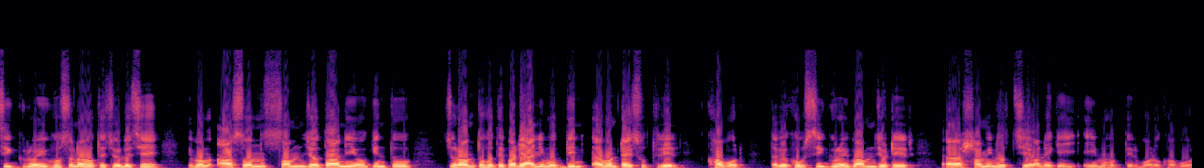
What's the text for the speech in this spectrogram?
শীঘ্রই ঘোষণা হতে চলেছে এবং আসন সমঝোতা নিয়েও কিন্তু চূড়ান্ত হতে পারে আলিমুদ্দিন এমনটাই সূত্রের খবর। তবে খুব শীঘ্রই বাম জোটের সামিল হচ্ছে অনেকেই। এই মুহূর্তের বড় খবর।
